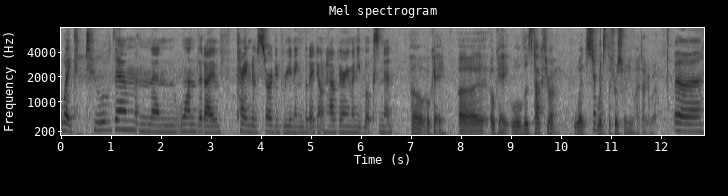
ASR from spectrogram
like two of them, and then one that I've kind of started reading, but I don't have very many books in it. Oh, okay. Uh, okay. Well, let's talk through them. What's Okay. what's the first one you want to talk about? Uh,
